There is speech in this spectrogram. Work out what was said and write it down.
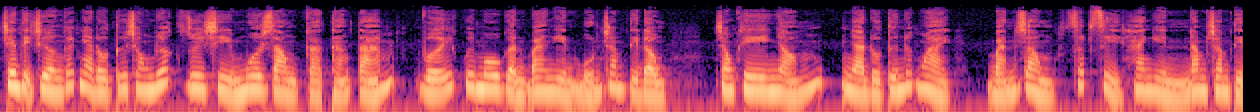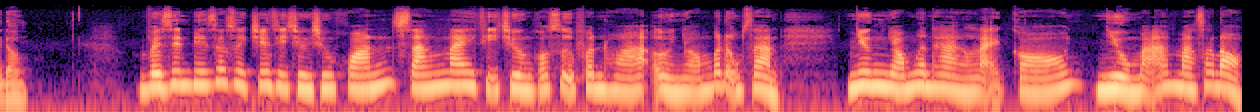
Trên thị trường, các nhà đầu tư trong nước duy trì mua dòng cả tháng 8 với quy mô gần 3.400 tỷ đồng, trong khi nhóm nhà đầu tư nước ngoài bán dòng sấp xỉ 2.500 tỷ đồng. Về diễn biến giao dịch trên thị trường chứng khoán, sáng nay thị trường có sự phân hóa ở nhóm bất động sản, nhưng nhóm ngân hàng lại có nhiều mã mang sắc đỏ,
